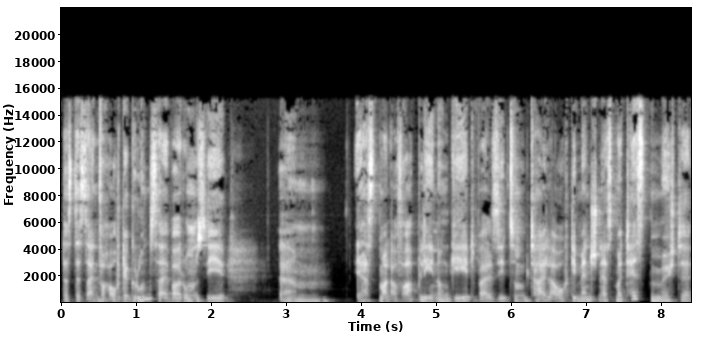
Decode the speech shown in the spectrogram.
dass das einfach auch der Grund sei, warum sie ähm, erstmal auf Ablehnung geht, weil sie zum Teil auch die Menschen erstmal testen möchte,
